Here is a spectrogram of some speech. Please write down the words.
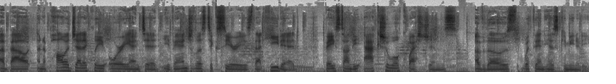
about an apologetically oriented evangelistic series that he did based on the actual questions of those within his community.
